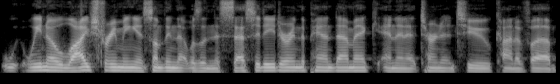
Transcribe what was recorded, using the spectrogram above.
we know live streaming is something that was a necessity during the pandemic, and then it turned into kind of a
